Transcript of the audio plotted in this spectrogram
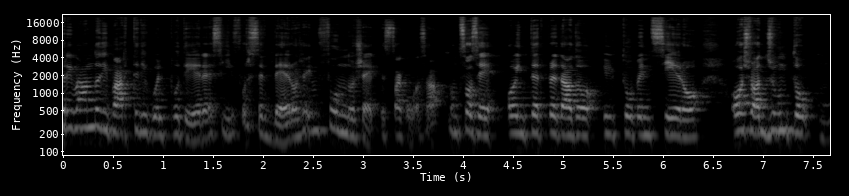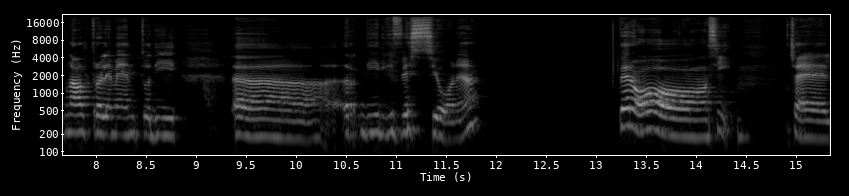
privando di parte di quel potere. Sì, forse è vero, cioè in fondo c'è questa cosa. Non so se ho interpretato il tuo pensiero o ci ho aggiunto un altro elemento di, uh, di riflessione, però sì, cioè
